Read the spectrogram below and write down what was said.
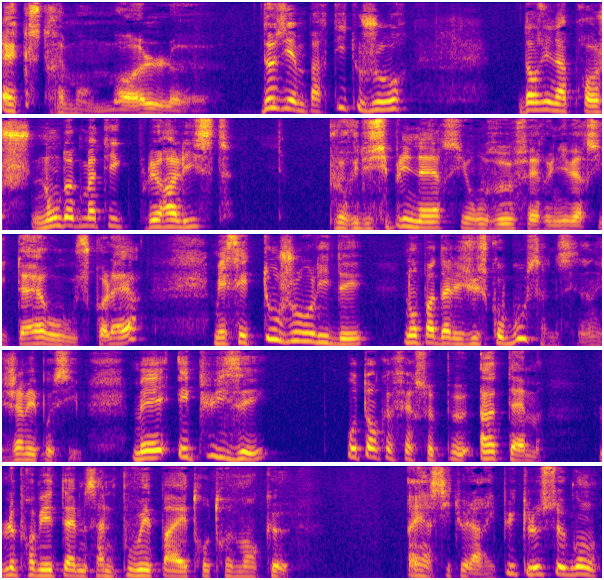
extrêmement molle. Deuxième partie, toujours, dans une approche non dogmatique, pluraliste, pluridisciplinaire si on veut faire universitaire ou scolaire, mais c'est toujours l'idée, non pas d'aller jusqu'au bout, ça n'est jamais possible, mais épuiser, autant que faire se peut, un thème. Le premier thème, ça ne pouvait pas être autrement que réinstituer la République. Le second,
